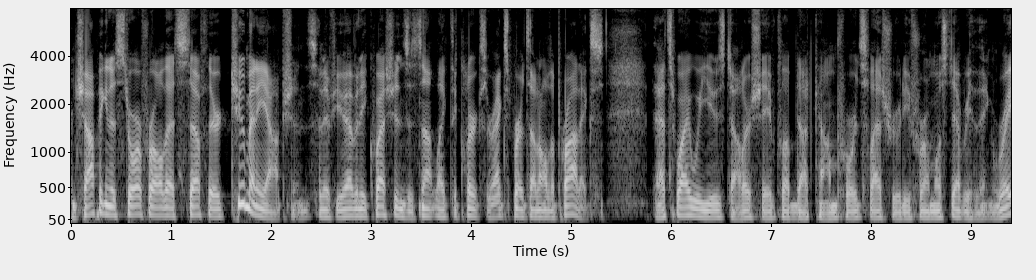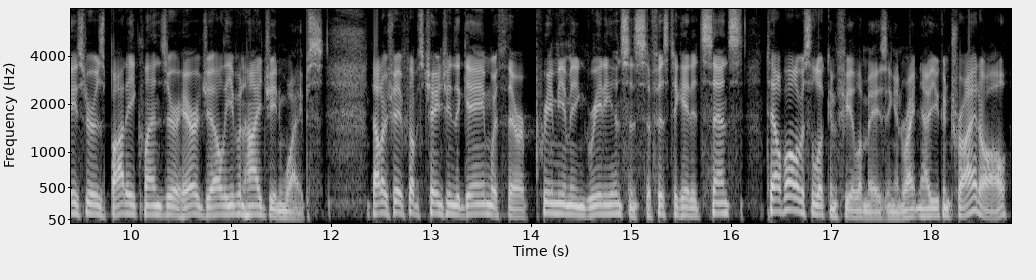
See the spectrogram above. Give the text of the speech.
When shopping in a store for all that stuff, there are too many options. And if you have any questions, it's not like the clerks are experts on all the products. That's why we use dollarshaveclub.com forward slash Rudy for almost everything razors, body cleanser, hair gel, even hygiene wipes. Dollar Shave Club's changing the game with their premium ingredients and sophisticated scents to help all of us look and feel amazing. And right now you can try it all,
